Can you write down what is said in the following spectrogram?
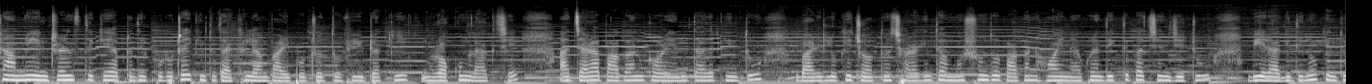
সামনে এন্ট্রান্স থেকে আপনাদের পুরোটাই কিন্তু দেখালাম বাড়ি পর্যন্ত ভিউটা কি রকম লাগছে। আর যারা বাগান করেন, তাদের কিন্তু বাড়ির লোকের যত্ন ছাড়া কিন্তু এমন সুন্দর বাগান হয় না। ওখানে দেখতে পাচ্ছেন জেঠু বিয়ের আগের দিনও কিন্তু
